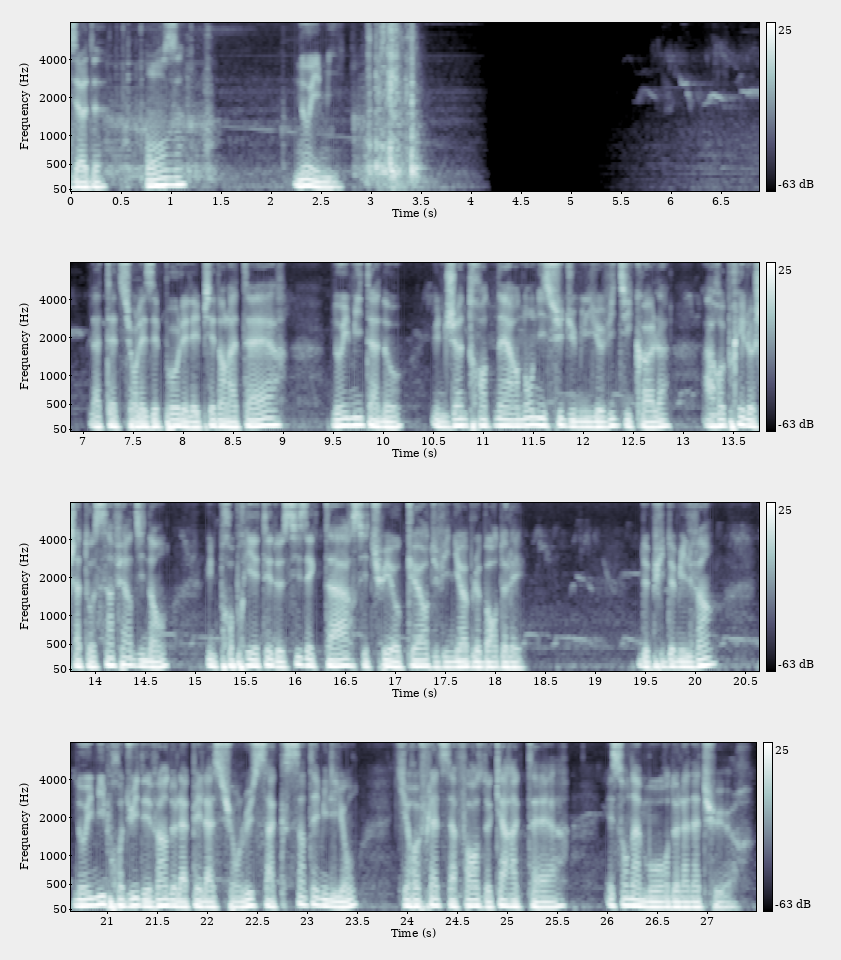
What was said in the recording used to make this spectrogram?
Épisode 11 Noémie La tête sur les épaules et les pieds dans la terre, Noémie Tano, une jeune trentenaire non issue du milieu viticole, a repris le château Saint-Ferdinand, une propriété de 6 hectares située au cœur du vignoble bordelais. Depuis 2020, Noémie produit des vins de l'appellation Lussac Saint-Émilion qui reflètent sa force de caractère et son amour de la nature.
